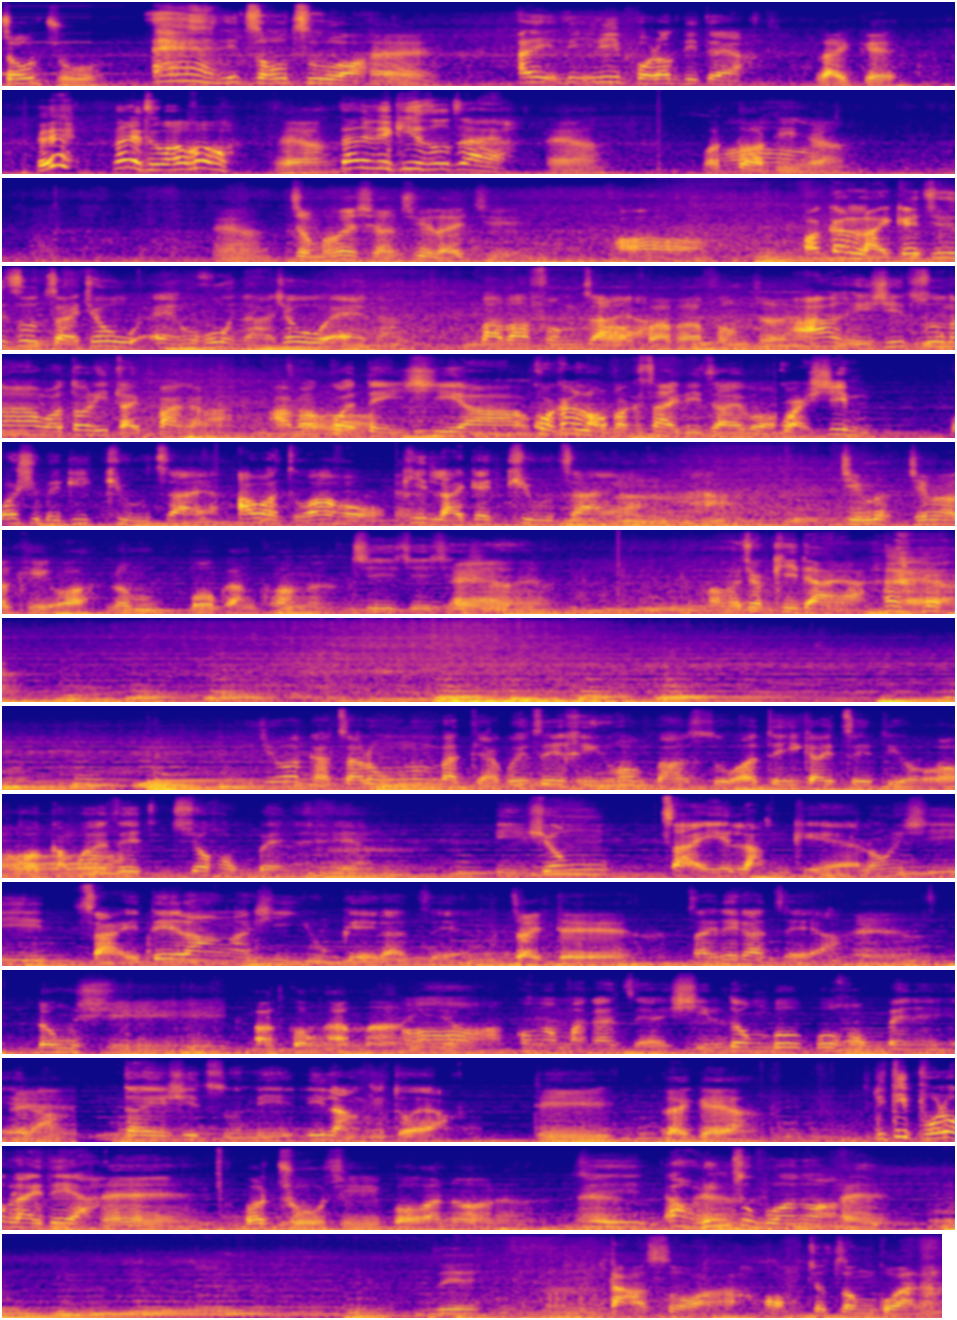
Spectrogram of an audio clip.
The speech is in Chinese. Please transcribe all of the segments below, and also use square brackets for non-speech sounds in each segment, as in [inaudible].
周主。哎，你周主哦。哎。啊，你你你部落伫对啊？来吉。哎，那你土好好。系啊。但你要去所在啊？系啊。我住伫遐。哎呀，怎么会想去来吉？哦，我甲来吉这个所在就有缘分啊，就有缘啊，爸爸风灾啊。爸爸风灾。啊，其时阵啊，我到你台北啊，啊，我挂电视啊，挂到老目屎，你知无？挂心，我想要去救灾啊，啊，我拄啊好去来吉救灾啊。嗯。今今仔去哇，拢无共款啊。是是是。哎呀哎呀。我就期待啊。哎呀。[laughs] 我较早拢拢捌调过这幸福巴士，我第一届坐到，我感觉这足方便的。平常载的人客，拢是在地人还是游客较济？在地。在地较济啊？哎，拢是阿公阿妈。哦，阿公阿妈较济，行动无无方便的啦。第一时阵你你人伫对啊？伫内底啊。你伫部落内底啊？哎，我厝是无安怎啦。是哦，恁厝无安怎？这。大山吼，足壮观啊！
